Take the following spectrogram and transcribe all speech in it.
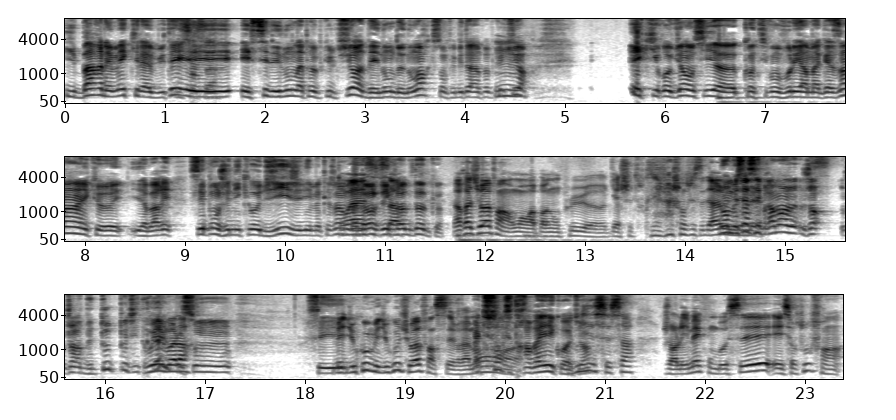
il barre les mecs qu'il a butés et, et c'est les noms de la pop culture, des noms de noirs qui sont fait buter dans la pop culture. Et qui revient aussi euh, quand ils vont voler un magasin et qu'il a barré. C'est bon, j'ai niqué OG, j'ai niqué magasin, Ouais, maintenant je nique Dog quoi. Après, tu vois, enfin, on va pas non plus euh, gâcher toutes les vaches que c'est derrière. Non, mais ça c'est vraiment genre, genre des toutes petites Oui, règles voilà. qui sont. Mais du coup, mais du coup, tu vois, enfin, c'est vraiment. Bah, tu sens que c'est euh, travaillé quoi, tu vois. Oui, c'est ça. Genre les mecs ont bossé et surtout, enfin,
